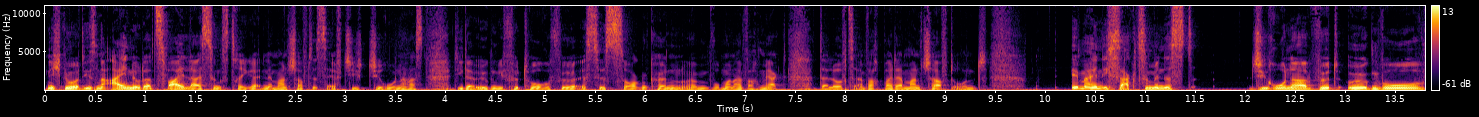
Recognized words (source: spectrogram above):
nicht nur diesen einen oder zwei Leistungsträger in der Mannschaft des FG Girona hast, die da irgendwie für Tore, für Assists sorgen können, ähm, wo man einfach merkt, da läuft es einfach bei der Mannschaft und immerhin, ich sag zumindest, Girona wird irgendwo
